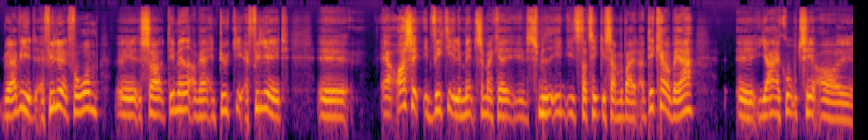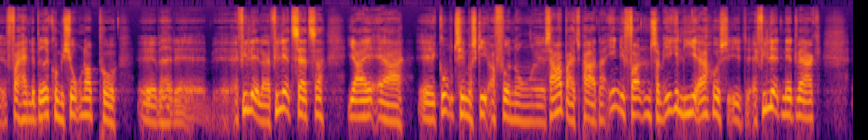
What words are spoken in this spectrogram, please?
Nu er vi et affiliate forum, øh, så det med at være en dygtig affiliate øh, er også et vigtigt element, som man kan øh, smide ind i et strategisk samarbejde. Og det kan jo være, øh, jeg er god til at øh, forhandle bedre kommissioner på øh, hvad hedder det, øh, affiliate eller affiliate satser. Jeg er øh, god til måske at få nogle øh, samarbejdspartnere ind i folden, som ikke lige er hos et affiliate-netværk.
